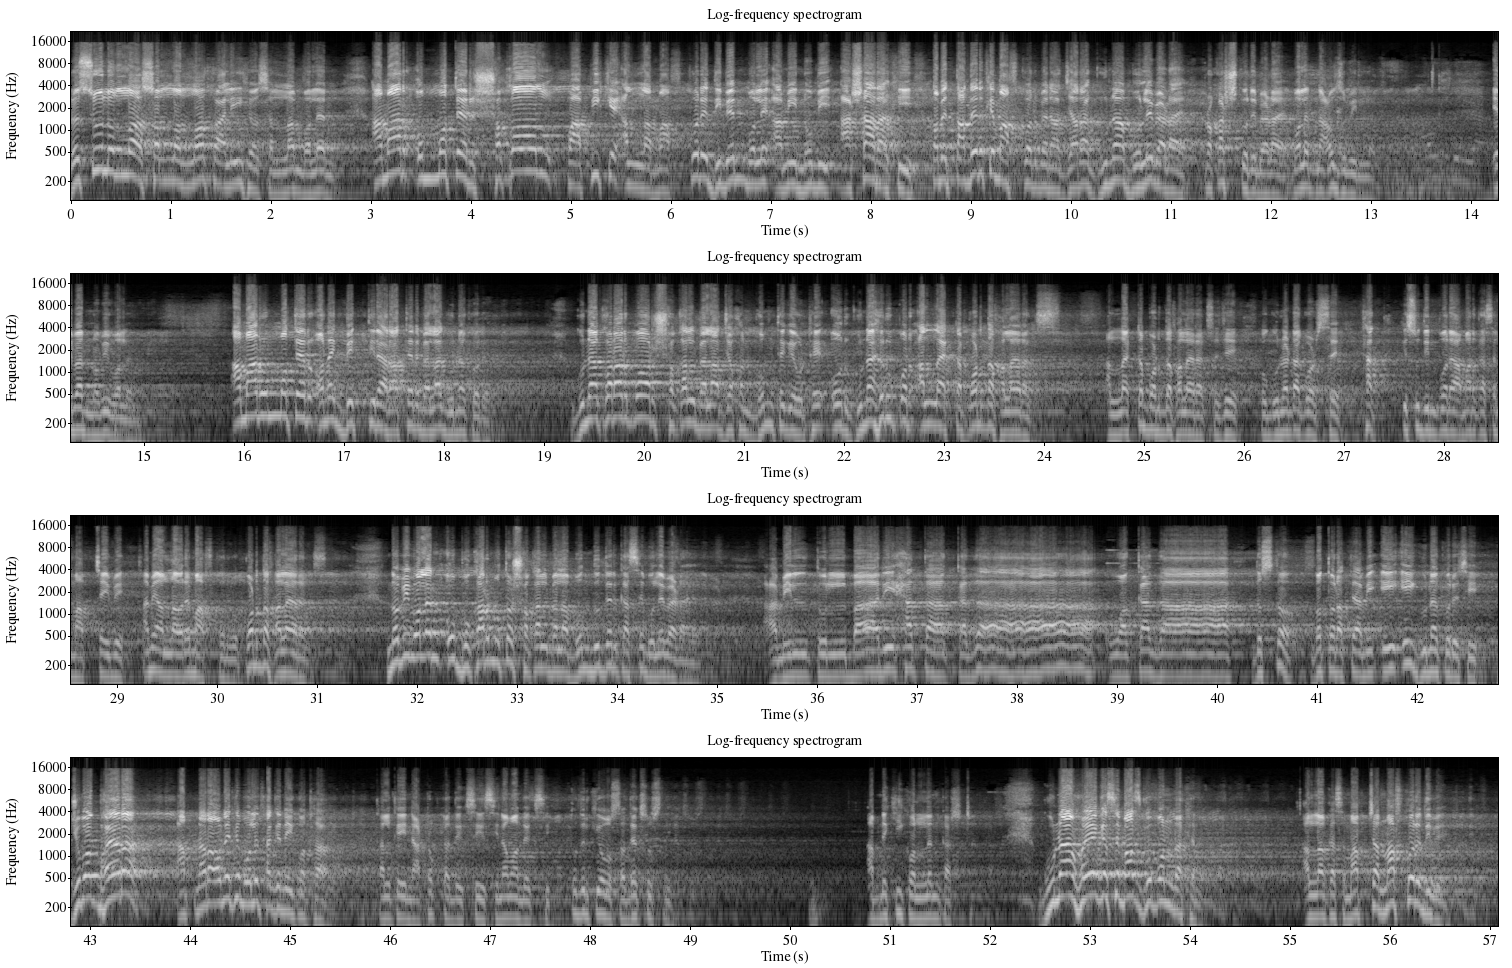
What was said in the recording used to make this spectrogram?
রসুল্লাহ সাল্লাহ আলী সাল্লাম বলেন, আমার উম্মতের সকল পাপীকে আল্লাহ মাফ করে দিবেন বলে আমি নবী আশা রাখি। তবে তাদেরকে মাফ করবে না। যারা গুণা বলে বেড়ায়, প্রকাশ করে বেড়ায়। বলেন, নাউজুবিল্লাহ। এবার নবী বলেন, আমার উম্মতের অনেক ব্যক্তিরা রাতের বেলা গুণা করে। গুণা করার পর সকালবেলা যখন ঘুম থেকে ওঠে, ওর গুনাহের উপর আল্লাহ একটা পর্দা ফালায় রাখছে। আল্লাহ একটা পর্দা ফালায় রাখছে যে ও গুনাটা করছে। থাক, কিছুদিন পরে আমার কাছে মাপ চাইবে, আমি আল্লাহ ওরে মাফ করব। পর্দা ফালায় রাখছে। নবী বলেন, ও বোকার মতো সকালবেলা বন্ধুদের কাছে বলে বেড়ায়, আমিল তুল বারি হাতা কাদা ওয়া কাদা। দোস্ত, গত রাতে আমি এই এই গুনাহ করেছি। যুবক ভাইয়ারা, আপনারা অনেকে বলে থাকেন এই কথা, কালকে এই নাটকটা দেখছি সিনেমা দেখছি, তোদের কি অবস্থা? দেখছিস নি? আপনি কি করলেন কাজটা? গুনাহ হয়ে গেছে, বাস গোপন রাখেন। আল্লাহর কাছে মাপ চান, মাফ করে দিবে।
